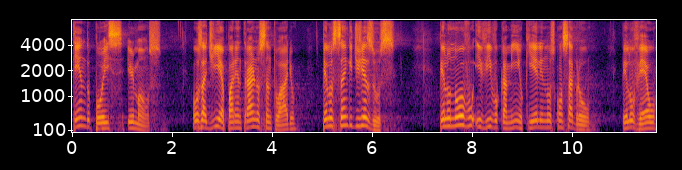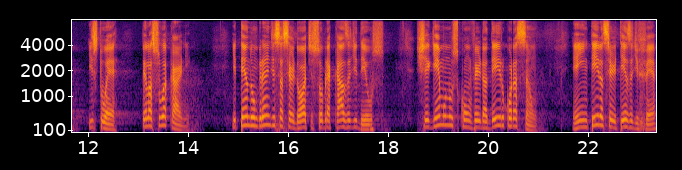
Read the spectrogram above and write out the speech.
Tendo, pois, irmãos, ousadia para entrar no santuário, pelo sangue de Jesus, pelo novo e vivo caminho que ele nos consagrou, pelo véu, isto é, pela sua carne, e tendo um grande sacerdote sobre a casa de Deus, cheguemo-nos com verdadeiro coração, em inteira certeza de fé,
